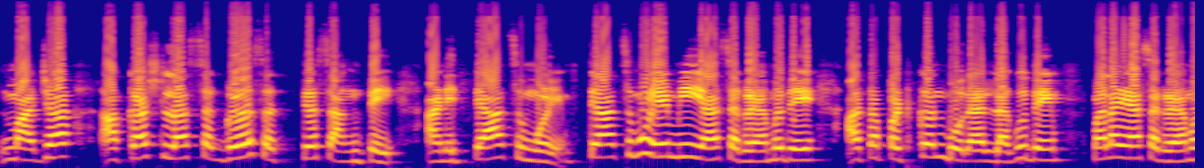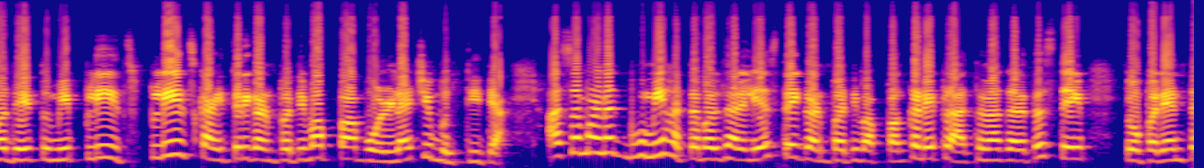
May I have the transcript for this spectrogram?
माझ्या आकाशला सगळं सत्य सांगते. आणि त्याचमुळे त्याचमुळे मी या सगळ्यामध्ये आता पटकन बोलायला लागू दे. मला या सगळ्यामध्ये तुम्ही प्लीज प्लीज काहीतरी गणपती बाप्पा बोलण्याची बुद्धी द्या. असं म्हणत भूमी हतबल झालेली असते. गणपती बाप्पांकडे प्रार्थना करत असते. तोपर्यंत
